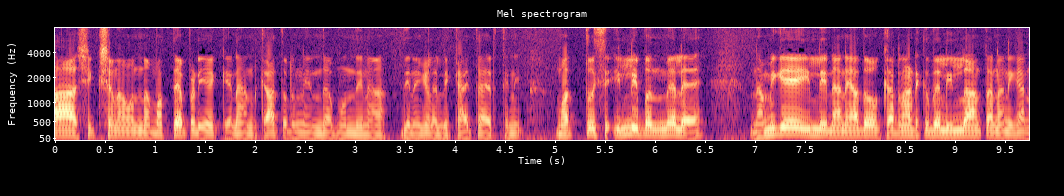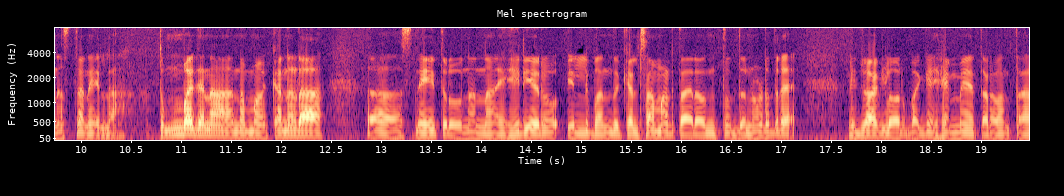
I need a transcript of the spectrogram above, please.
ಆ ಶಿಕ್ಷಣವನ್ನು ಮತ್ತೆ ಪಡೆಯೋಕ್ಕೆ ನಾನು ಕಾತರನಿಂದ ಮುಂದಿನ ದಿನಗಳಲ್ಲಿ ಕಾಯ್ತಾ ಇರ್ತೀನಿ. ಮತ್ತು ಇಲ್ಲಿ ಬಂದ ಮೇಲೆ ನಮಗೆ ಇಲ್ಲಿ ನಾನು ಯಾವುದೋ ಕರ್ನಾಟಕದಲ್ಲಿ ಇಲ್ಲ ಅಂತ ನನಗೆ ಅನ್ನಿಸ್ತಾನೆ ಇಲ್ಲ. ತುಂಬ ಜನ ನಮ್ಮ ಕನ್ನಡ ಸ್ನೇಹಿತರು, ನನ್ನ ಹಿರಿಯರು ಇಲ್ಲಿ ಬಂದು ಕೆಲಸ ಮಾಡ್ತಾ ಇರೋವಂಥದ್ದು ನೋಡಿದ್ರೆ ನಿಜವಾಗ್ಲೂ ಅವ್ರ ಬಗ್ಗೆ ಹೆಮ್ಮೆ ತರುವಂತಹ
